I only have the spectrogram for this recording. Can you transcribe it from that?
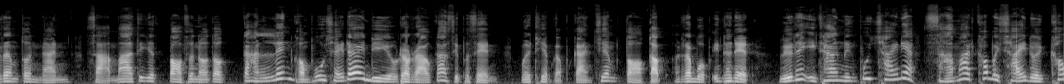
เริ่มต้นนั้น สามารถที่จะตอบสนองต่อการเล่นของผู้ใช้ได้ดีราวๆ 90%เมื่อเทียบกับการเชื่อมต่อกับระบบอินเทอร์เน็ต หรือในอีกทางหนึ่งผู้ใช้เนี่ยสามารถเข้าไปใช้โดยเข้า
